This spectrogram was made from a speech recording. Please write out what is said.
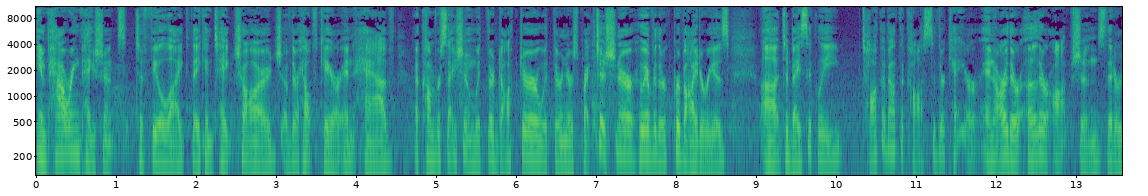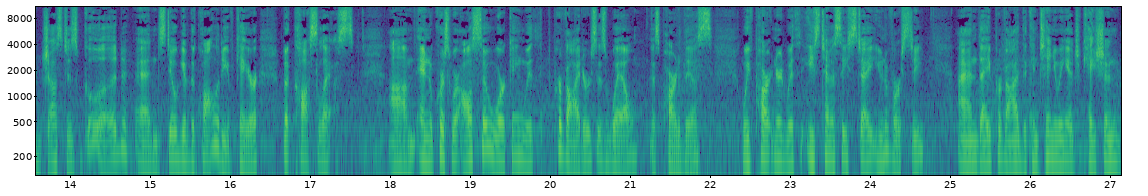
empowering patients to feel like they can take charge of their health care and have a conversation with their doctor, with their nurse practitioner, whoever their provider is, uh, to basically talk about the cost of their care and are there other options that are just as good and still give the quality of care but cost less. Um, and of course, we're also working with providers as well as part of this. We've partnered with East Tennessee State University and they provide the continuing education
